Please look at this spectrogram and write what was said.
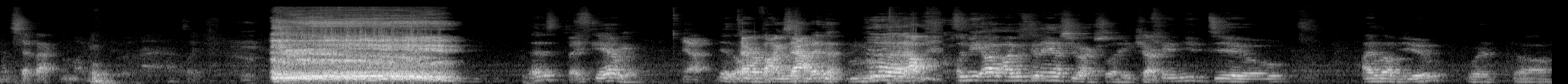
let's step back from the mic. and do it. It's like. that is scary. Yeah. Yeah, Terrifying sound, isn't it? Yeah. So me, I, I was gonna ask you actually. Sure. Can you do "I Love You" with? Uh,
